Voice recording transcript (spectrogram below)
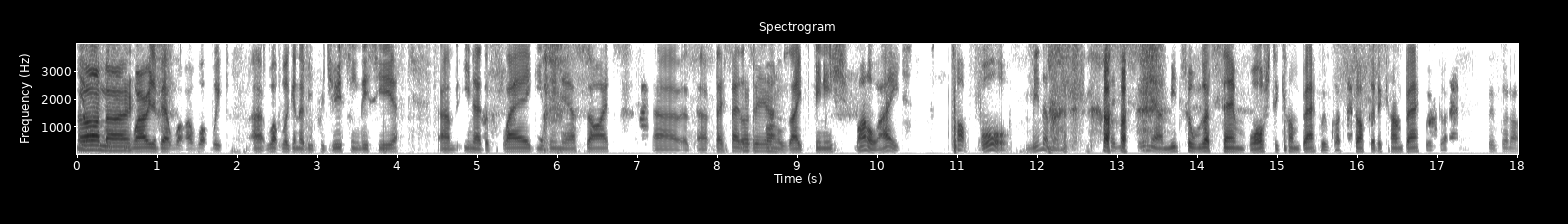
You're oh no! Worried about what what we uh, what we're going to be producing this year. Um, you know, the flag is in our sights. Uh, uh, they say that's oh, a finals eight finish. Final eight, top four minimum. Have you seen our midfield? We've got Sam Walsh to come back. We've got Stocker to come back. We've got we've got a,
